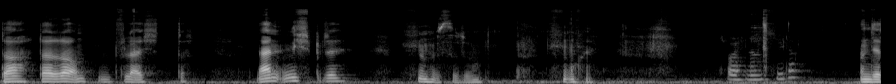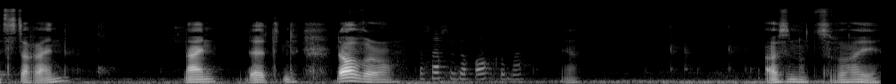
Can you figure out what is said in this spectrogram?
Da, da, da unten vielleicht. Da. Nein, nicht bitte. Du bist so dumm. Ich das wieder? Und jetzt da rein. Nein, äh, over. Das hast du doch auch gemacht. Also nur zwei.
